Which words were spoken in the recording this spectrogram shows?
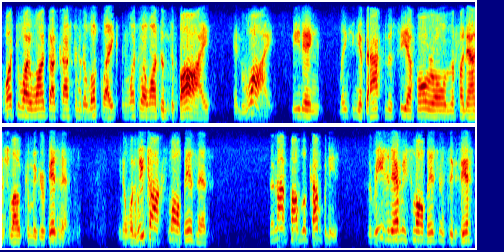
What do I want that customer to look like? And what do I want them to buy? And why? Meaning linking it back to the CFO role and the financial outcome of your business. You know, when we talk small business, they're not public companies. The reason every small business exists,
